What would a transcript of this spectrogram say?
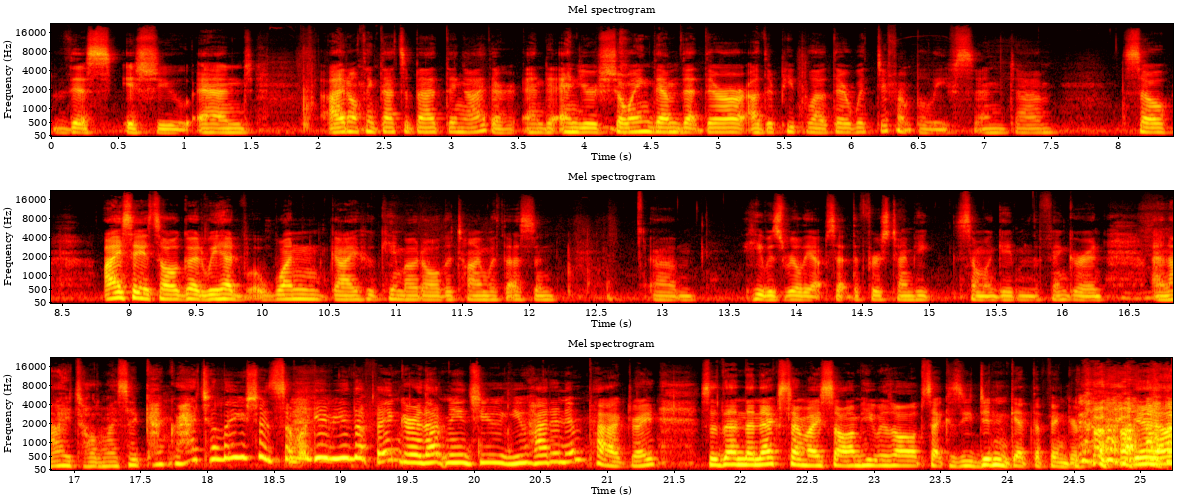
this issue. And i don't think that's a bad thing either. And and you're showing them that there are other people out there with different beliefs. And um, so i say it's all good. We had one guy who came out all the time with us and um, he was really upset the first time he someone gave him the finger and and I told him I said congratulations someone gave you the finger. That means you you had an impact right? So then the next time I saw him he was all upset because he didn't get the finger you know?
